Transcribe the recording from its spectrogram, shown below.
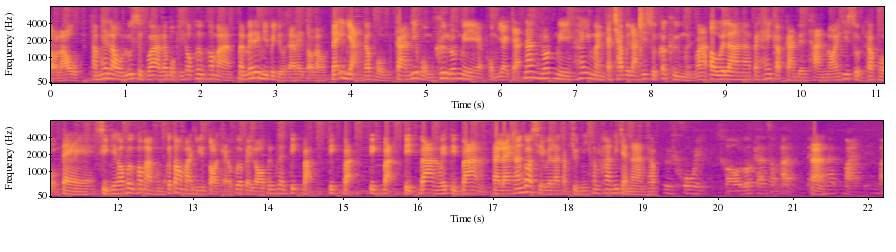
ต่อเราทำให้เรารู้สึกว่าระบบที่เขาเพิ่มเข้ามา มันไม่ได้มีประโยชน์อะไรต่อเรา และอีกอย่างครับผมการที่ผมขึ้นรถเมย์ผมอยากจะนั่งรถเมย์ให้มันกระชับเวลาที่สุดก็คือเหมือนว่าเอาเวลาไปให้กับการเดินทางน้อยที่สุดครับผมแต่สิ่งที่เขาเพิ่มเข้ามาผมก็ต้องมายืนต่อแถวเพื่อไปรอเพื่อนๆติ๊กบัตรติ๊กบัตรติ๊กบัตรติดบ้างไม่ติดบ้าง หลาย ๆ ครั้งก็เสียเวลากับจุดนี้ค่อนข้างที่จะนานครับ คือโควิดเขาลดการสัมผัสแต่อะนั่นบัตรใบ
